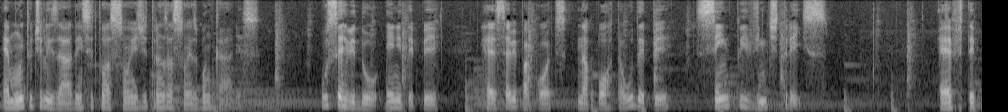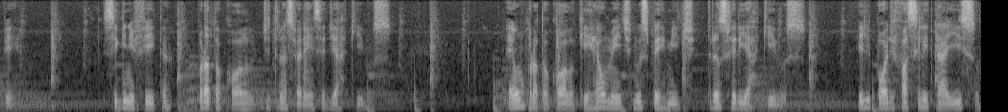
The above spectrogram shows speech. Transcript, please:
É muito utilizado em situações de transações bancárias. O servidor NTP recebe pacotes na porta UDP 123. FTP significa Protocolo de Transferência de Arquivos. É um protocolo que realmente nos permite transferir arquivos. Ele pode facilitar isso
